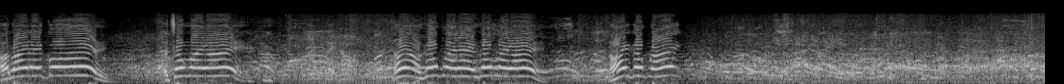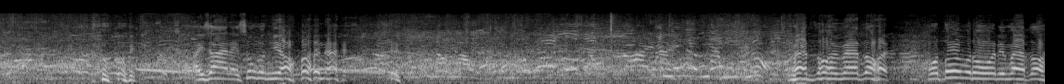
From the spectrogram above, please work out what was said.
Ở đây đây cô ơi. Ở trong này đây. Đây ở góc này này, góc này đây. Đấy góc đấy. Anh trai này xúc được nhiều hơn này. mệt rồi, mệt rồi. Một tôi một hồi thì mệt rồi.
